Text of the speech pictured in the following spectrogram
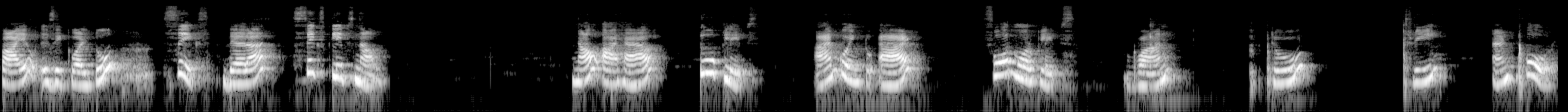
5 is equal to 6. There are 6 clips now. Now I have 2 clips. I am going to add 4 more clips. 1, 2, 3 and 4.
